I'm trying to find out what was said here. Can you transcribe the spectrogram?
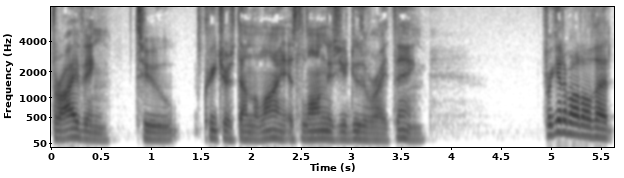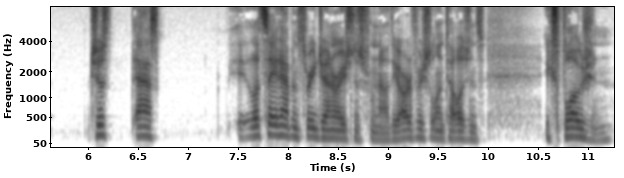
thriving to creatures down the line as long as you do the right thing. Forget about all that. Just ask let's say it happens 3 generations from now, the artificial intelligence explosion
